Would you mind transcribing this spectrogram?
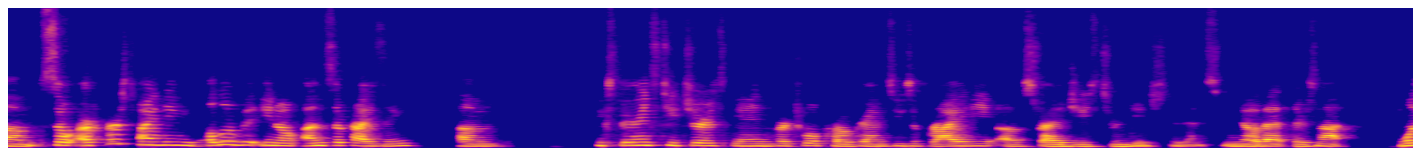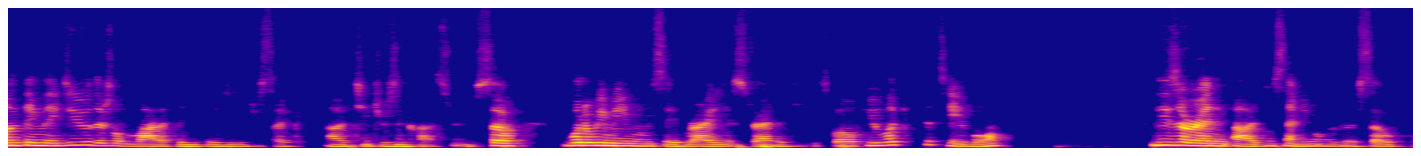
Um, so our first finding, a little bit, you know, unsurprising, um, Experienced teachers in virtual programs use a variety of strategies to engage students. We know that there's not one thing they do, there's a lot of things they do, just like uh, teachers in classrooms. So what do we mean when we say variety of strategies? Well, if you look at the table, these are in uh, descending order. So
